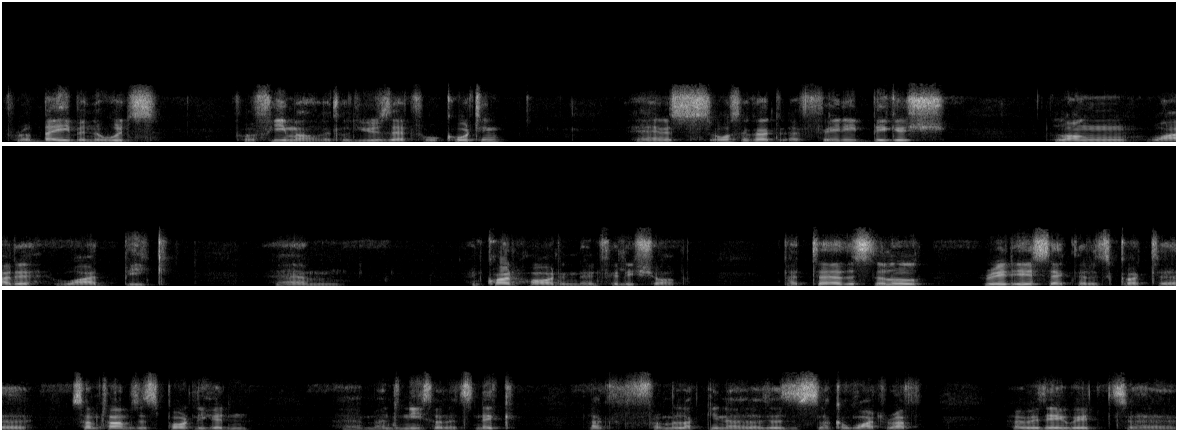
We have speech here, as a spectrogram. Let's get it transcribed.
for a babe in the woods, for a female, it'll use that for courting and it's also got a fairly biggish, long, wider, wide beak, um, and quite hard and, and fairly sharp. But uh, this little red air sac that it's got, uh, sometimes it's partly hidden um, underneath on its neck, like from a, like you know, there's like a white ruff over there where it's uh,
